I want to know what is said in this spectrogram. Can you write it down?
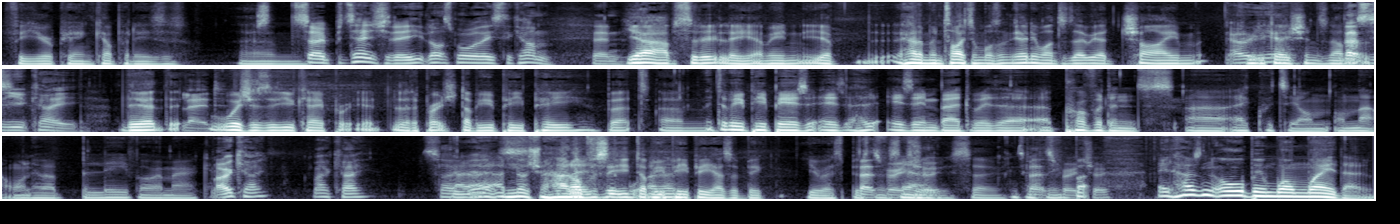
for European companies. Um, so potentially lots more of these to come. Then yeah, absolutely. I mean, yeah, HellermannTyton wasn't the only one today. We had Chime Oh, yeah. Communications. Now that's that's the UK. the, the led. which is a UK pr- led approach, WPP, but um, The WPP is is, is in bed with a, a Providence uh, equity on, on that one, who I believe are American. Okay, okay. So Uh, yes. I'm not sure how. and they- obviously WPP has a big US business. That's business very too. true. So That's very But true. It hasn't all been one way though.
